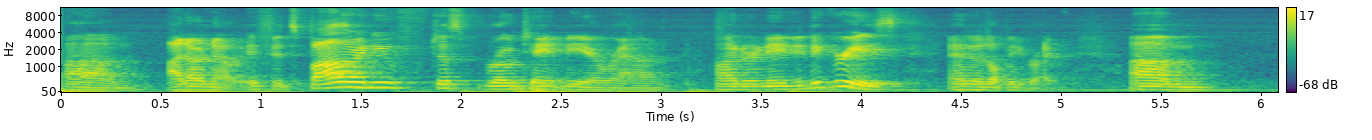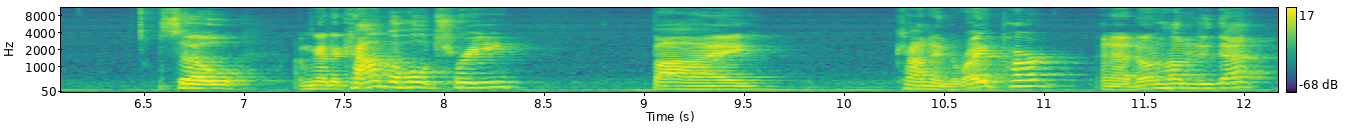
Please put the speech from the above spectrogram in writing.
Um, I don't know. If it's bothering you, just rotate me around 180 degrees, and it'll be right. Um, so I'm going to count the whole tree by counting the right part, and I don't know how to do that.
